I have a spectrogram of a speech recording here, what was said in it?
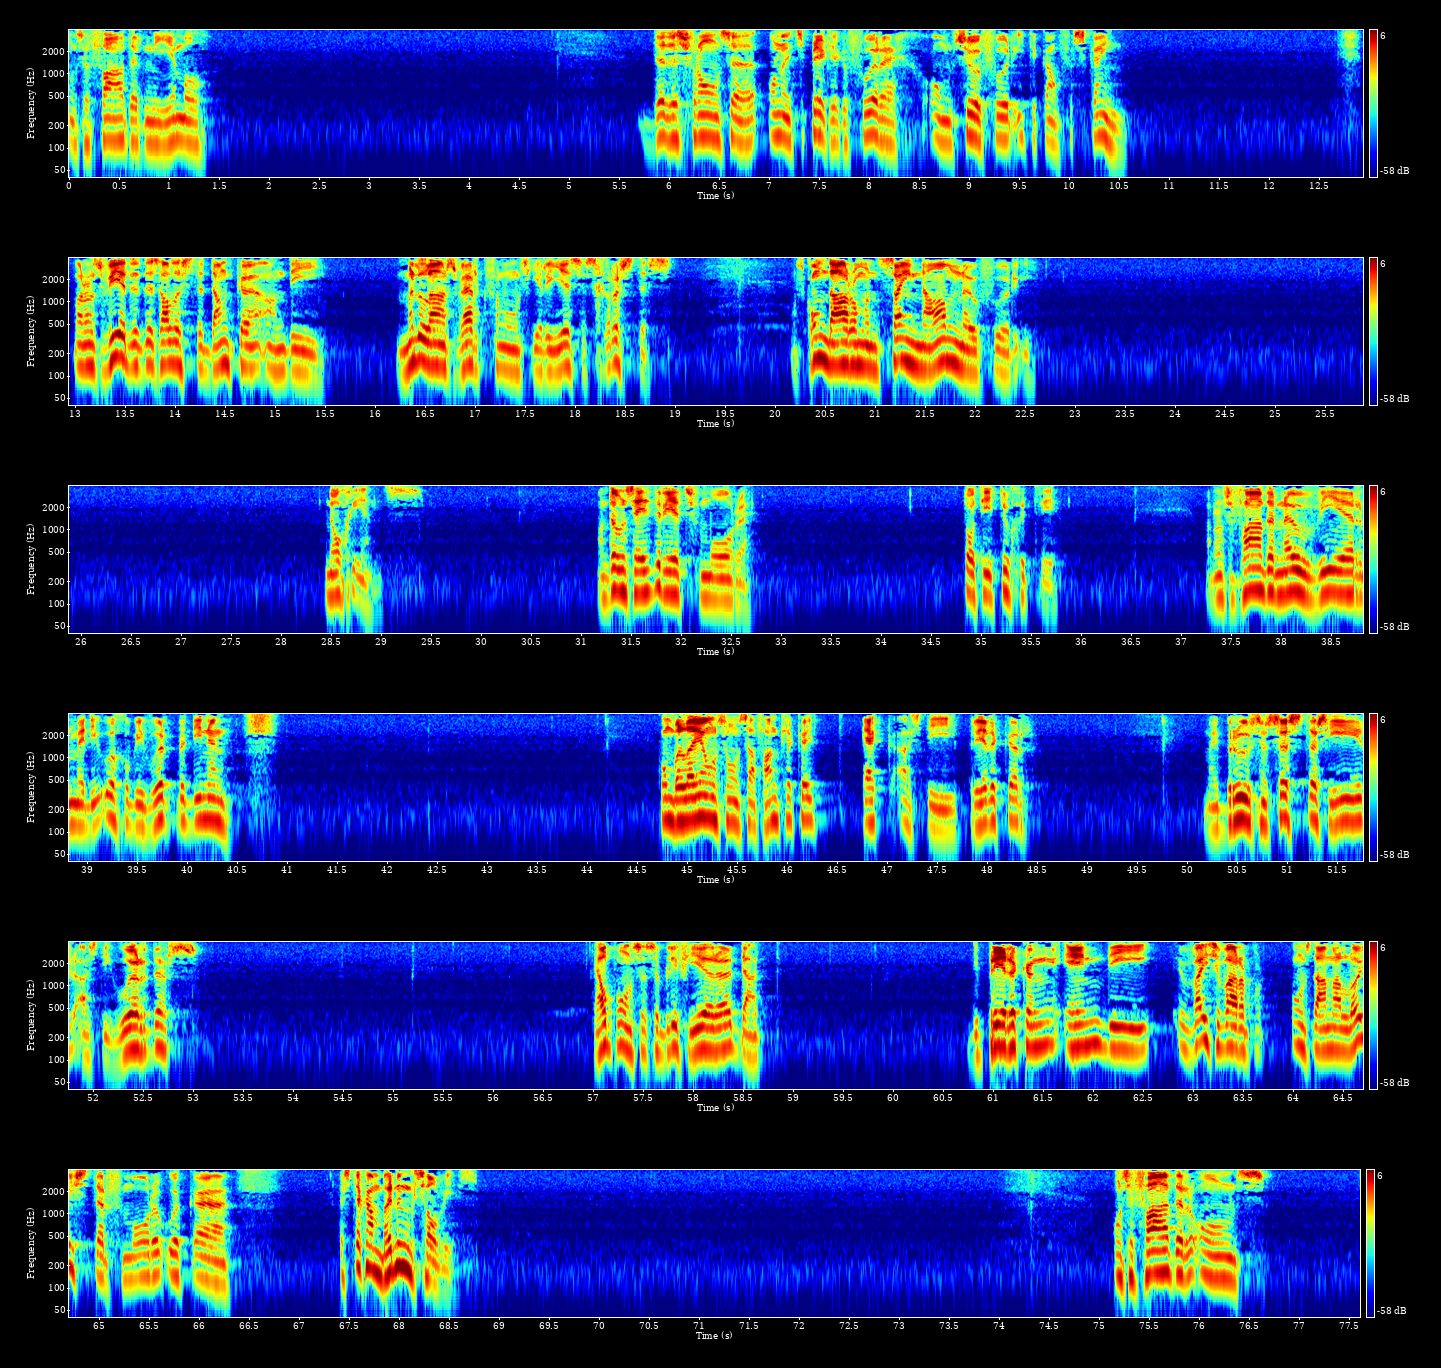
Onse Vader in die hemel. Dit is vir ons 'n onuitspreeklike voorreg om so voor U te kan verskyn. Maar ons weet dit is alles te danke aan die middelaarswerk van ons Here Jesus Christus. Ons kom daarom in sy naam nou voor U. Nog eens Want ons het reeds vanmôre tot U toegetree. Maar ons Vader nou weer met die oog op die woordbediening. Kom bely ons ons afhanklikheid ek as die prediker my broers en susters hier as die hoorders help ons asseblief Here dat die prediking en die wyse waarop ons daarna luister vanmôre ook 'n uh, 'n stuk aanbidding sal wees. Onse Vader, ons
